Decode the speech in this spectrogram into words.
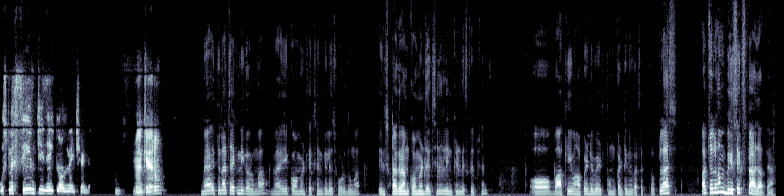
उसमें सेम चीज़ है क्लॉज मेंशनड है। मैं कह रहा हूँ? मैं इतना चेक नहीं करूँगा मैं ये कमेंट सेक्शन के लिए छोड़ दूँगा। Instagram comment section link in description और बाकी वहाँ पे डिबेट तुम कंटिन्यू कर सकते हो। प्लस अब चलो हम बेसिक्स पे आ जाते हैं।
